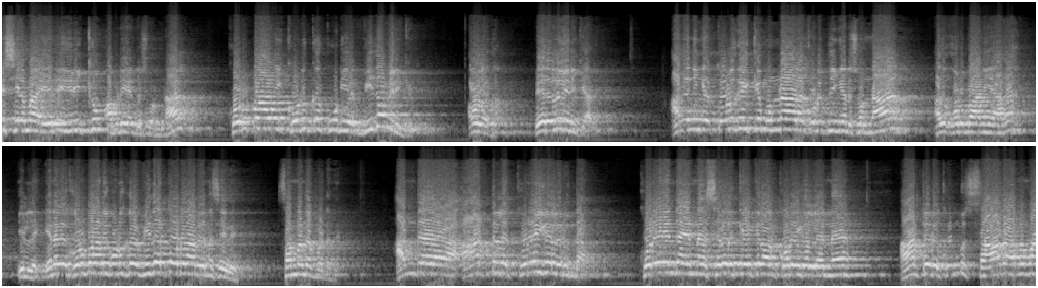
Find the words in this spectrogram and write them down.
விஷயமா எது இருக்கும் அப்படி என்று சொன்னால் குர்பானி கொடுக்கக்கூடிய விதம் இருக்கும். அவ்வளவுதான். வேற எதுவும் இருக்காது. அதை நீங்க தொழுகைக்கு முன்னால கொடுத்தீங்கன்னு சொன்னால் அது குர்பானியாக இல்லை. எனவே குர்பானி கொடுக்கிற விதத்தோட தான் அது என்ன செய்யுது? சம்பந்தப்பட்டது. அந்த ஆட்டுல குறைகள் இருந்தா குறைந்தா என்ன? சிலர் கேட்கிறார் குறைகள் என்ன? ஆட்டோட கொம்பு சாதாரணமா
